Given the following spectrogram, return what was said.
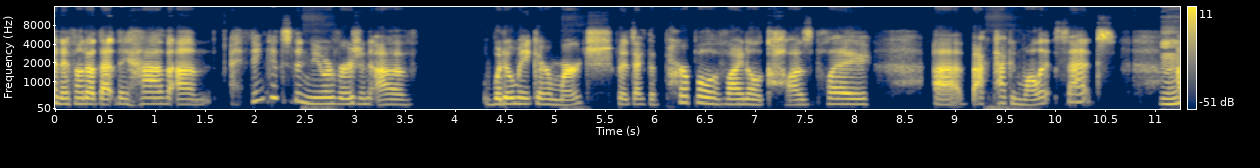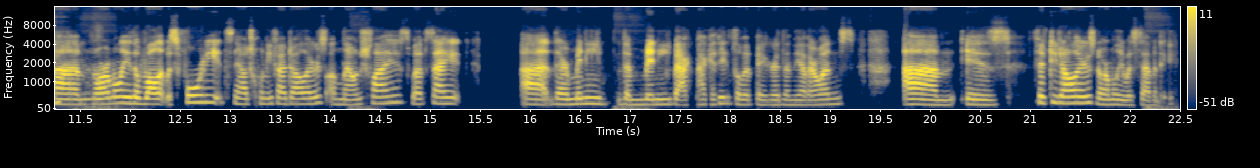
and I found out that they have um, I think it's the newer version of Widowmaker merch, but it's like the purple vinyl cosplay uh, backpack and wallet set. Mm-hmm. Um, normally the wallet was 40 it's now $25 on Loungefly's website. Uh, their mini, the mini backpack, I think it's a little bit bigger than the other ones, um, is $50. Normally was 70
